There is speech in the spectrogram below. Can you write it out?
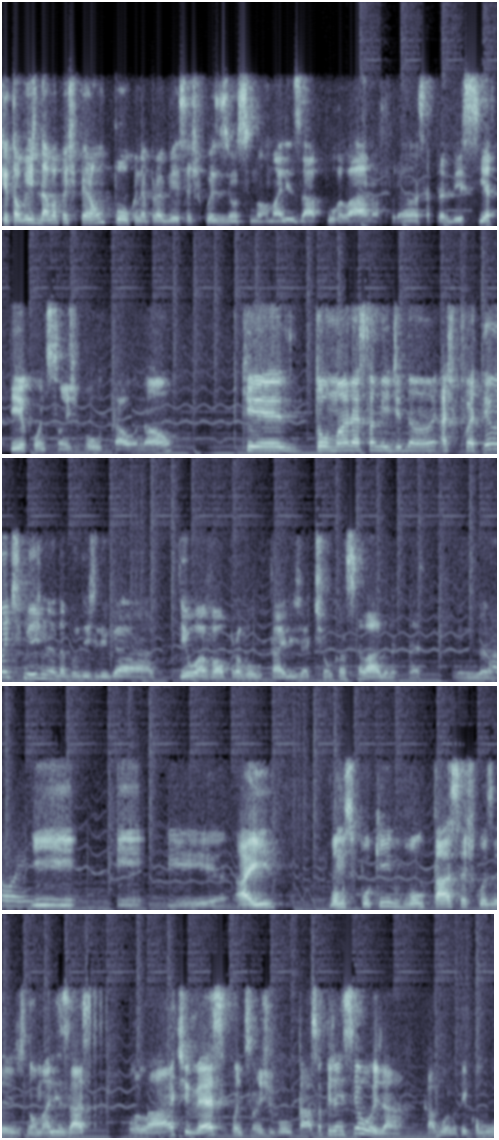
porque talvez dava para esperar um pouco, né, para ver se as coisas iam se normalizar por lá na França, para ver se ia ter condições de voltar ou não. Porque tomaram essa medida antes, acho que foi até antes mesmo, né, da Bundesliga ter o aval para voltar, eles já tinham cancelado, né, se não me engano. E, e, e aí vamos supor que voltasse as coisas normalizassem por lá, tivesse condições de voltar, só que já encerrou, já acabou, não tem como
